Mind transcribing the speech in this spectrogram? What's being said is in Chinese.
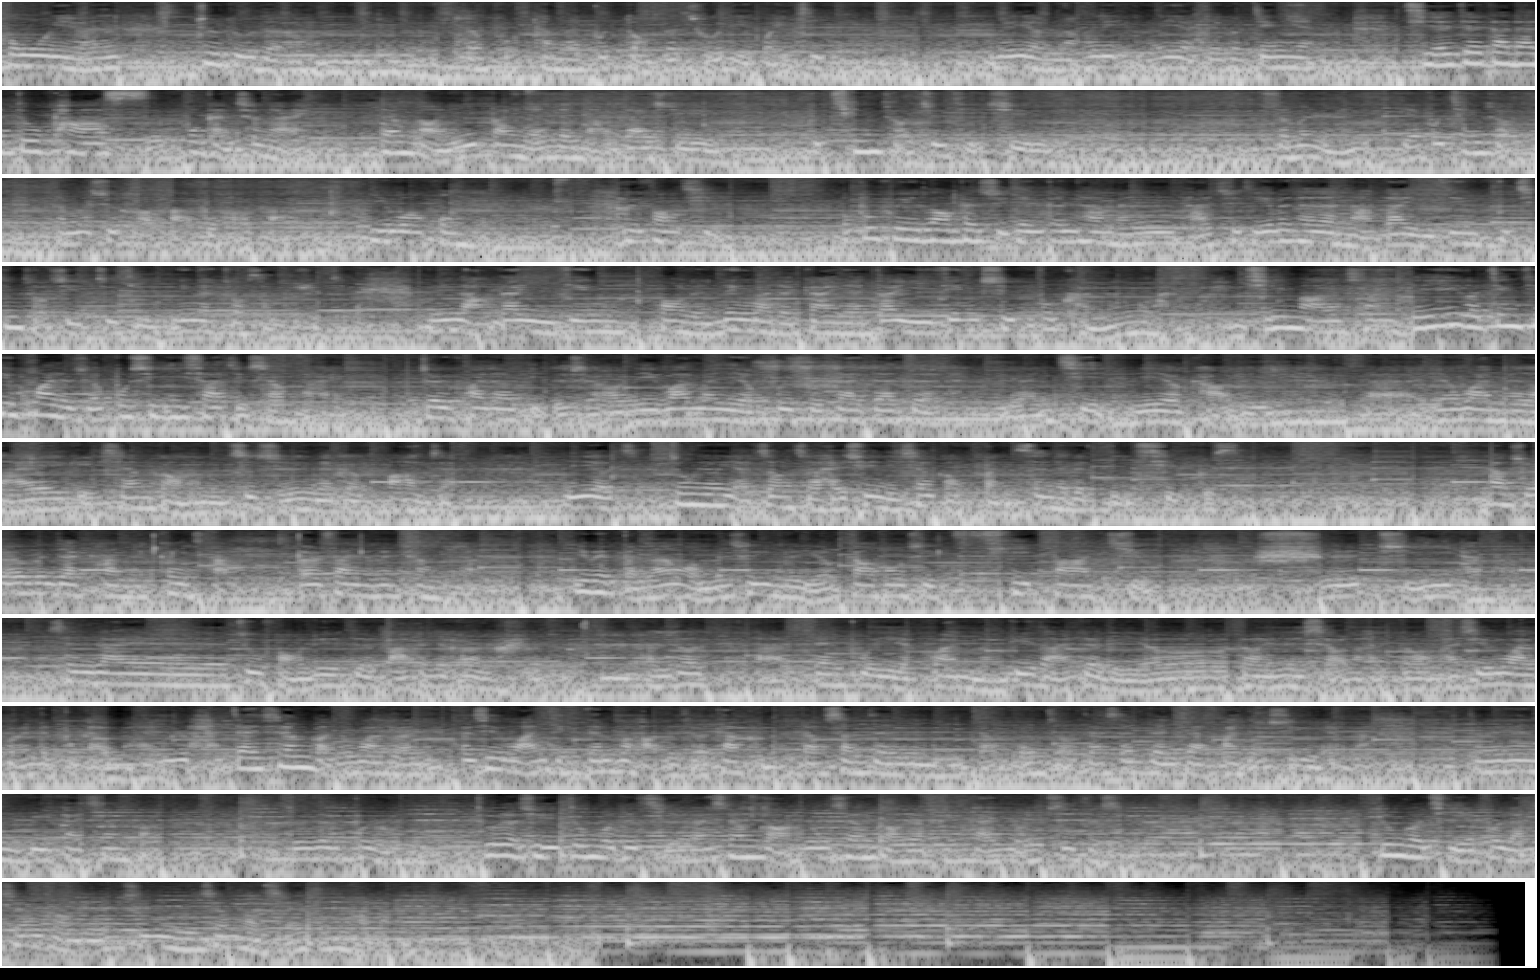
公务员制度的政府，他们不懂得处理危机，没有能力，没有这个经验。企业界大家都怕死，不敢出来。香港一般人的脑袋是不清楚自己是什么人，也不清楚什么是合法不合法，一窝蜂会放弃。我不会浪费时间跟他们谈事情，因为他的脑袋已经不清楚是自己应该做什么事情。你脑袋已经放了另外的概念，它已经是不可能挽回。起码上，第一个经济坏的时候不是一下子上来，最坏到底的时候，你外面也恢复大家的元气，你也要考虑，呃，要外面来给香港支持那个发展，你有中央有政策，还是你香港本身那个底气不行。到十二月份再看更惨，二三月份更惨，因为本来我们去旅游高峰是七八九十十一啊，现在住房率就百分之二十，很多啊店铺也关门，一来的旅游当然是少了很多，还是外国人都不敢买。在香港的外国人，而且环境真不好的时候，他可能到深圳找工作，在深圳再发展事业嘛，所以离开香港，我觉得不容易。除了去中国的企业来香港用香港的平台融资就行了。中国企业不来香港融资，你香港钱从哪来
